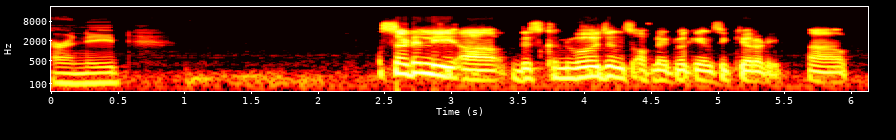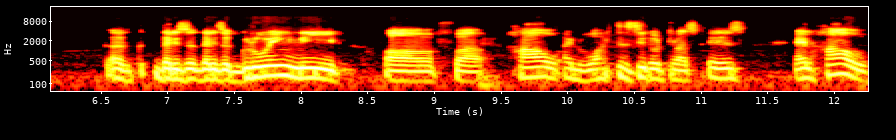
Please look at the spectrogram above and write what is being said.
are in need? Certainly, uh, this convergence of networking and security. Uh, uh there is a there is a growing need of uh, how and what the zero trust is and how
